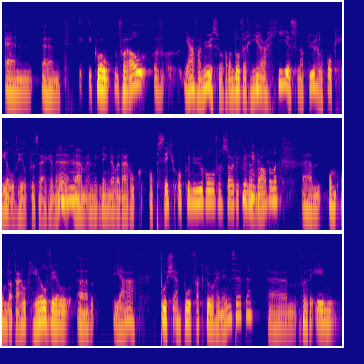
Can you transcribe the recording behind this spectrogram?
en um, ik, ik, wou vooral ja, van u eens horen, want over hiërarchie is natuurlijk ook heel veel te zeggen. Hè? Mm -hmm. en ik denk dat we daar ook op zich ook een uur over zouden kunnen babbelen, om, omdat daar ook heel veel uh, ja, push- en pull-factoren in zitten. voor de een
